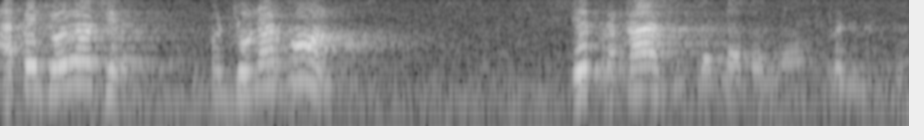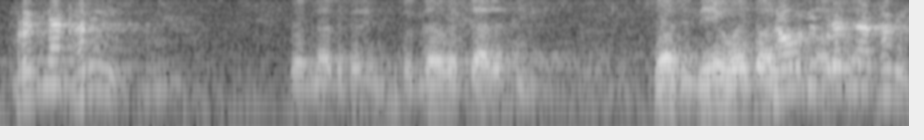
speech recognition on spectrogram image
આપે જોયો છે પણ જોનાર કોણ? એ પ્રકાશ પ્રજ્ઞા પ્રજ્ઞા પ્રજ્ઞા પ્રજ્ઞા ખરી. પ્રજ્ઞા તો ખરી પ્રજ્ઞા વગર ચાલે નહીં. જ્યાં સુધી દેહ હોય ત્યાં સુધી પ્રજ્ઞા ખરી.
